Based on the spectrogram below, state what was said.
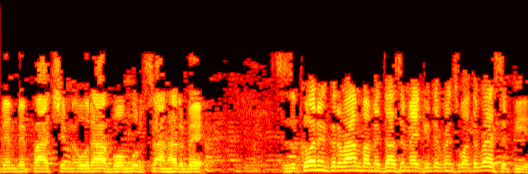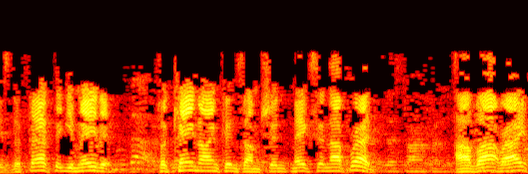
בין בפת שמעורב בו מורסן הרבה. Says according to the Rambam, it doesn't make a difference what the recipe is. The fact that you made it for canine consumption makes it not bread. Hava, right?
